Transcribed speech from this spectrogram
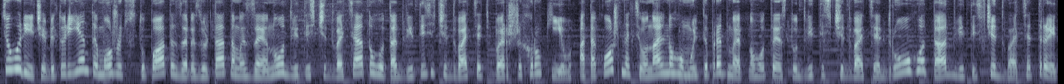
Цьогоріч абітурієнти можуть вступати за результатами ЗНО 2020 та 2021 років, а також національного мультипредметного тесту 2022 та 2023.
